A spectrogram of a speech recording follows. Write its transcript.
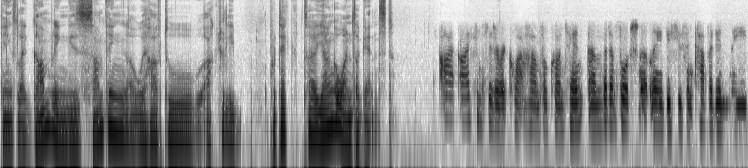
things like gambling is something uh, we have to actually protect younger ones against. I, I, consider it quite harmful content, um, but unfortunately, this isn't covered in the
